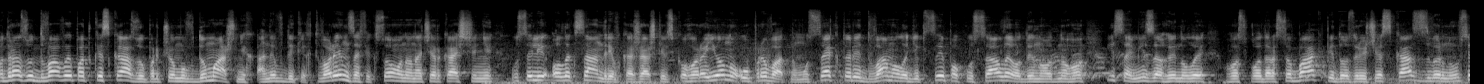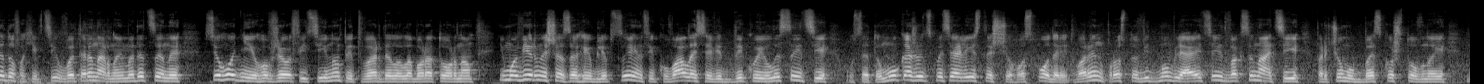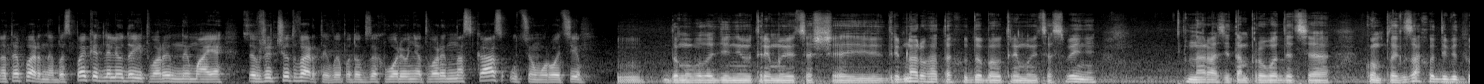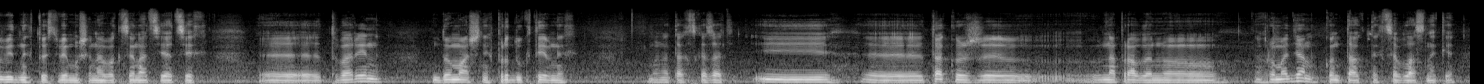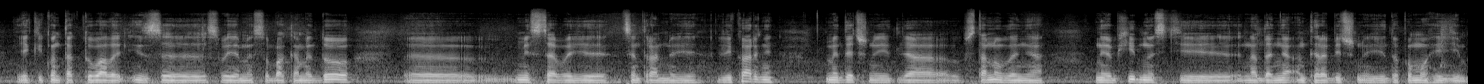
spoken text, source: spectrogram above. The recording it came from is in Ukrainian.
Одразу два випадки сказу, причому в домашніх, а не в диких тварин, зафіксовано на Черкащині. У селі Олександрівка Жашківського району у приватному секторі два молоді пси покусали один одного і самі загинули. Господар собак, підозрюючи сказ, звернувся до фахівців ветеринарної медицини. Сьогодні його вже офіційно підтвердили лабораторно. Ймовірніше, загиблі пси інфікувалися від дикої лисиці. Усе тому кажуть спеціалісти, що господарі тварин просто відмовляються від вакцинації, причому безкоштовної. На тепер небезпеки для людей тварин немає. Це вже четвертий випадок захворювання тварин на сказ у цьому році. У домоволодінні утримується ще і дрібна рогата худоба, утримуються свині. Наразі там проводиться комплекс заходів відповідних, тобто вимушена вакцинація цих е, тварин домашніх, продуктивних, можна так сказати. І е, також е, направлено громадян контактних, це власники, які контактували із е, своїми собаками до е, місцевої центральної лікарні медичної для встановлення необхідності надання антирабічної допомоги їм.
